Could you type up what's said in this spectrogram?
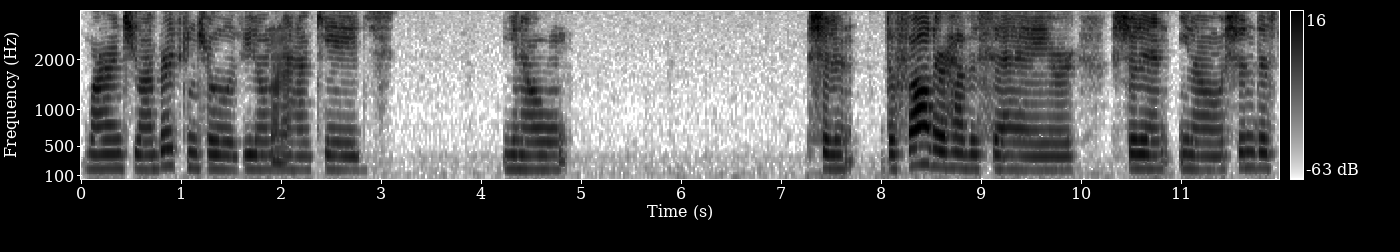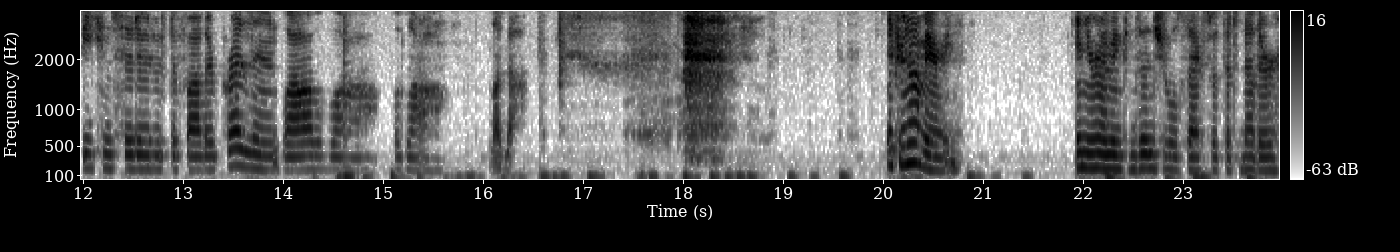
why aren't you on birth control if you don't want to have kids you know shouldn't the father have a say or shouldn't you know shouldn't this be considered with the father present blah blah blah blah blah blah blah. If you're not married and you're having consensual sex with another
